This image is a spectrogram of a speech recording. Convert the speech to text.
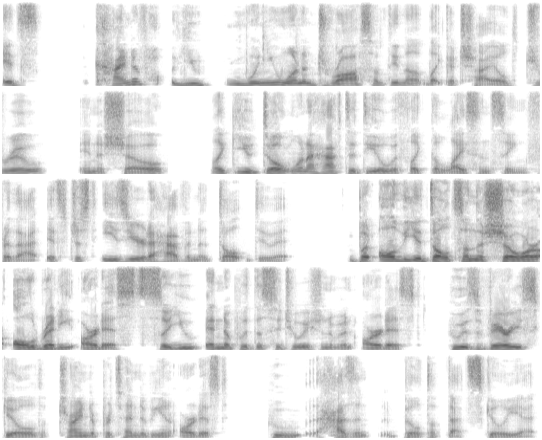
it's kind of you when you want to draw something that like a child drew in a show like you don't want to have to deal with like the licensing for that. It's just easier to have an adult do it. But all the adults on the show are already artists so you end up with the situation of an artist who is very skilled trying to pretend to be an artist who hasn't built up that skill yet.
